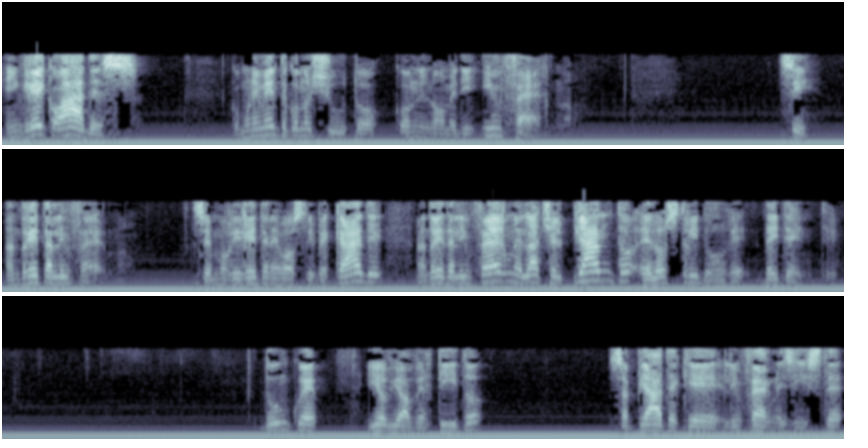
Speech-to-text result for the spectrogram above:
in greco Hades, comunemente conosciuto con il nome di inferno. Sì, andrete all'inferno. Se morirete nei vostri peccati, andrete all'inferno e là c'è il pianto e lo stridore dei denti. Dunque, io vi ho avvertito, sappiate che l'inferno esiste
